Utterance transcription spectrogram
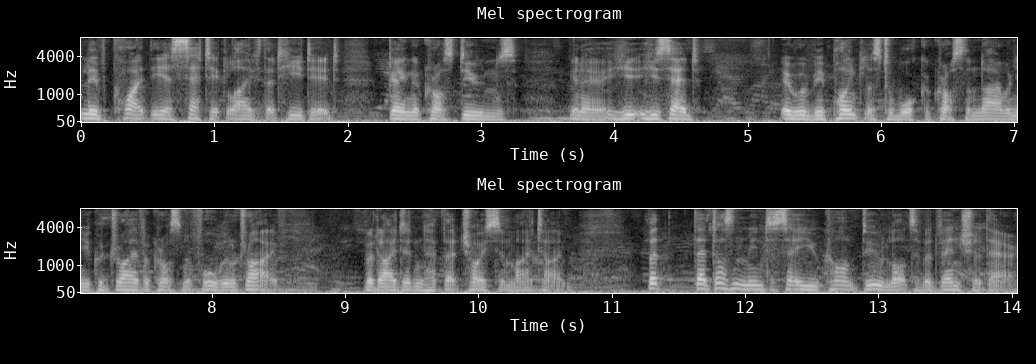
live quite the ascetic life that he did, going across dunes. You know, he, he said it would be pointless to walk across them now when you could drive across in a four wheel drive. But I didn't have that choice in my time. But that doesn't mean to say you can't do lots of adventure there.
